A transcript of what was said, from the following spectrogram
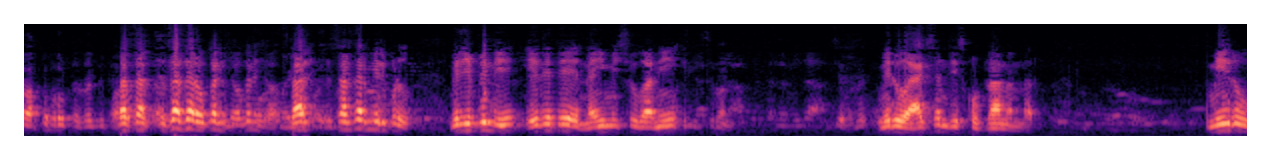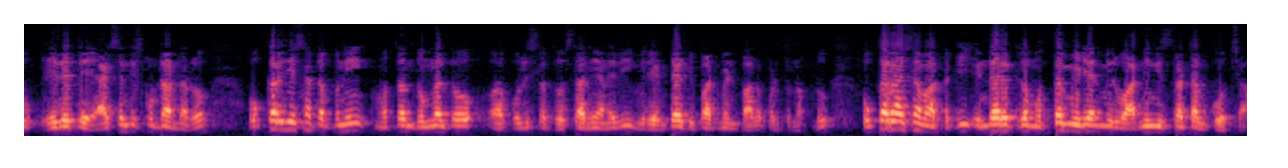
talk about other sir. Sir ఒక నిమిషం ఒక నిమిషం. సార్ సార్ సార్ మీరు ఇప్పుడు మీరు చెప్పింది ఏదైతే నైమ్ ఇష్యూ కానీ మీరు యాక్షన్ తీసుకుంటున్నా అని అన్నారు మీరు ఏదైతే యాక్షన్ తీసుకుంటా అన్నారో ఒక్కరు చేసిన తప్పుని మొత్తం దొంగలతో ఆ, పోలీసులతో దోస్తాని అనేది మీరు ఎంటైర్ డిపార్ట్మెంట్ బాధపడుతున్నప్పుడు ఒక్కరు రాసిన వార్తకి ఇండైరెక్ట్గా మొత్తం మీడియాని మీరు వార్నింగ్ ఇస్తున్నట్టు అనుకోవచ్చా?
